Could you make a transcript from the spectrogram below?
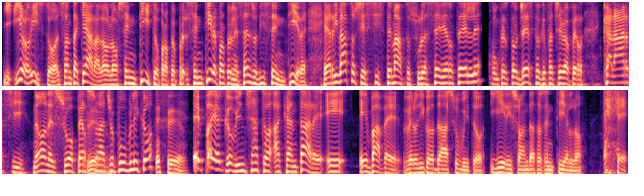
io l'ho visto al Santa Chiara, l'ho, l'ho sentito proprio, sentire proprio nel senso di sentire. È arrivato, si è sistemato sulla sedia a rotelle con questo gesto che faceva per calarsi no, nel suo personaggio pubblico e poi ha cominciato a cantare e, e vabbè, ve lo dico da subito, ieri sono andato a sentirlo eh,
